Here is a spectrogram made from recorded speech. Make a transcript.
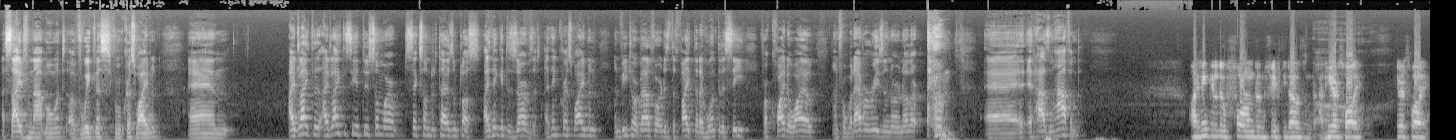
Aside from that moment of weakness from Chris Weidman, um, I'd like to I'd like to see it do somewhere six hundred thousand plus. I think it deserves it. I think Chris Weidman and Vitor Belfort is the fight that I've wanted to see for quite a while, and for whatever reason or another, uh, it hasn't happened. I think it'll do four hundred and fifty thousand, and here's why. Here's why.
